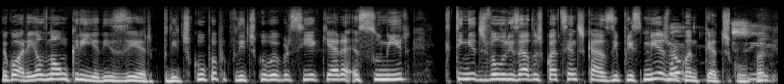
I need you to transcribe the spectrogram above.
Agora, ele não queria dizer pedir desculpa, porque pedir desculpa parecia que era assumir que tinha desvalorizado os 400 casos e por isso mesmo não, quando pede desculpa. Sim.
